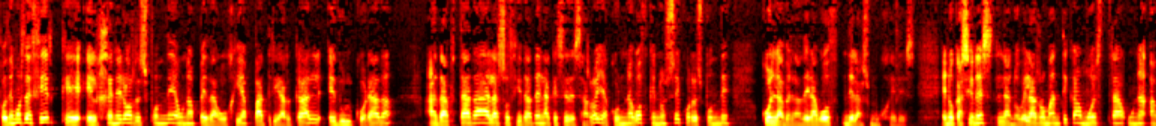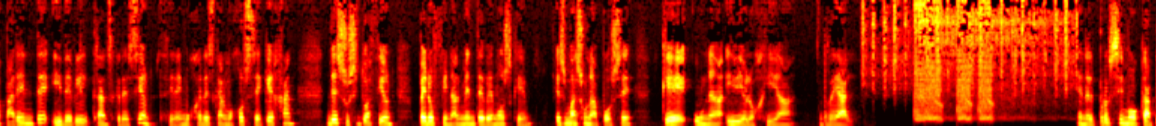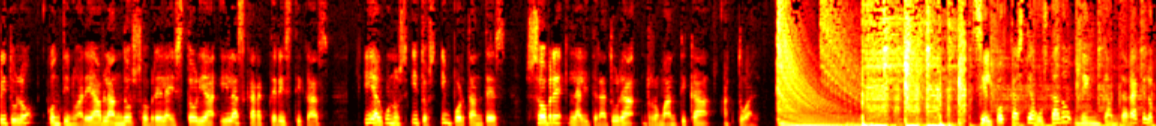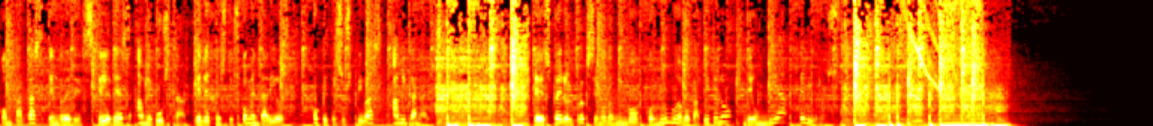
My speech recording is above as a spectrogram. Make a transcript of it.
Podemos decir que el género responde a una pedagogía patriarcal edulcorada, adaptada a la sociedad en la que se desarrolla, con una voz que no se corresponde con la verdadera voz de las mujeres. En ocasiones, la novela romántica muestra una aparente y débil transgresión, es decir, hay mujeres que a lo mejor se quejan de su situación, pero finalmente vemos que es más una pose que una ideología real. En el próximo capítulo continuaré hablando sobre la historia y las características y algunos hitos importantes sobre la literatura romántica actual. Si el podcast te ha gustado, me encantará que lo compartas en redes, que le des a me gusta, que dejes tus comentarios o que te suscribas a mi canal. Te espero el próximo domingo con un nuevo capítulo de Un Día de Libros.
